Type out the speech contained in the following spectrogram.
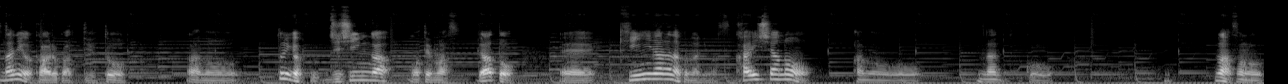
何が変わるかっていうと、あの、とにかく自信が持てます。で、あと、えー気にならなくなります。会社の、あの、なんて、こう、まあ、その、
